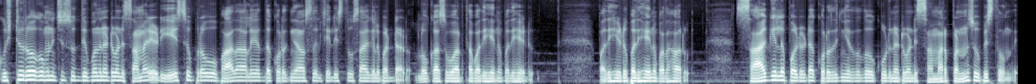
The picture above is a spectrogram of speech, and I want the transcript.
కుష్ఠరోగం నుంచి శుద్ధి పొందినటువంటి సమరేయుడు యేసు ప్రభు పాదాల యొద్ద కృతజ్ఞాస్తులు చెల్లిస్తూ సాగిలపడ్డాడు. లోకాసువార్త పదిహేను పదిహేడు. పదిహేడు పదిహేను పదహారు. సాగిలపడుట కృతజ్ఞతతో కూడినటువంటి సమర్పణను చూపిస్తుంది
